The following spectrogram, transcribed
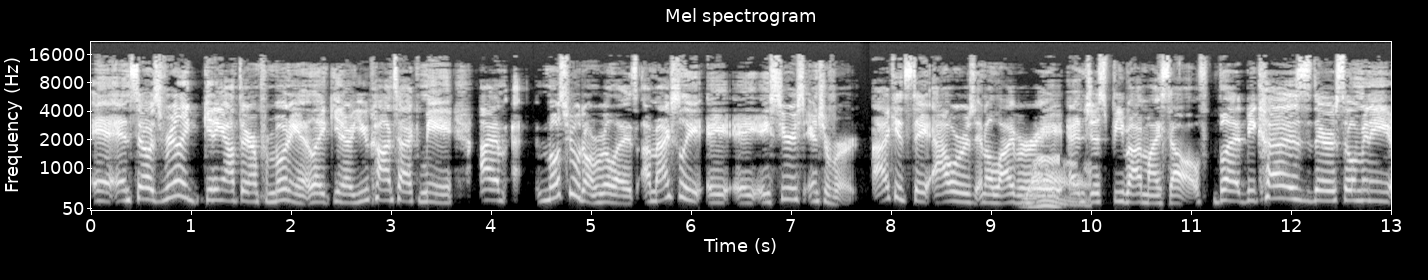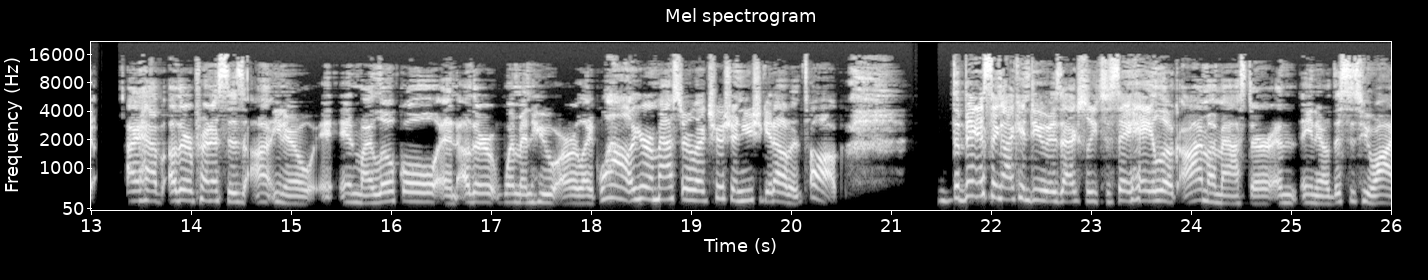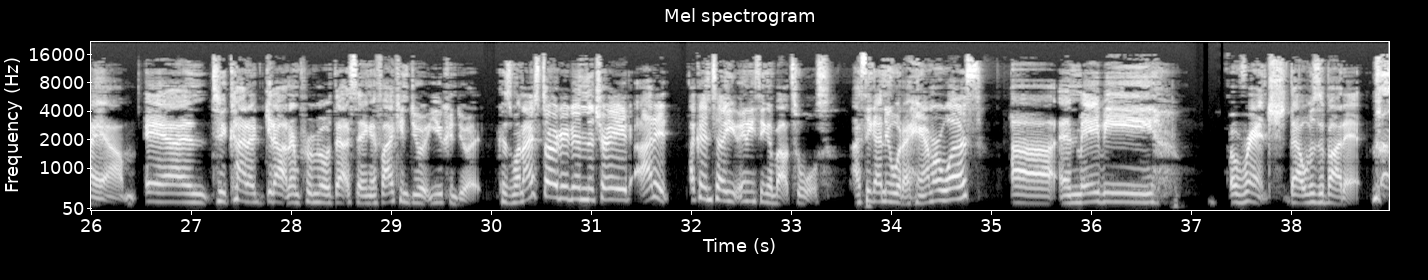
and, and, so it's really getting out there and promoting it. Like, you know, you contact me. I'm, most people don't realize I'm actually a, a, a serious introvert. I can stay hours in a library wow. and just be by myself. But because there are so many I have other apprentices, uh, you know, in my local and other women who are like, wow, you're a master electrician. You should get out and talk the biggest thing I can do is actually to say, Hey, look, I'm a master and, you know, this is who I am. And to kind of get out and promote that saying, if I can do it, you can do it. Cause when I started in the trade, I didn't, I couldn't tell you anything about tools. I think I knew what a hammer was. Uh, and maybe a wrench. That was about it.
